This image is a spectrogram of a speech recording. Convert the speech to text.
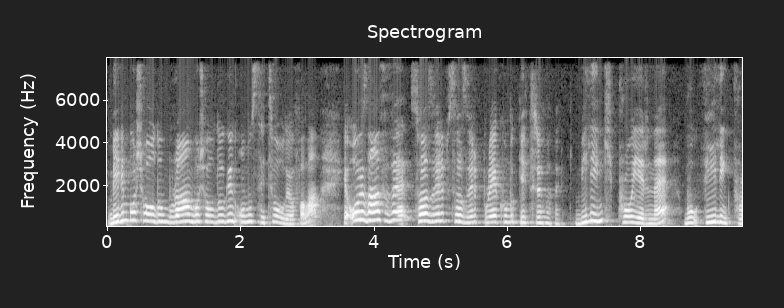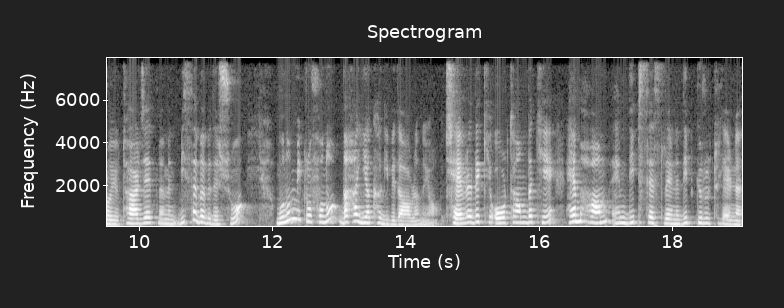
Benim boş olduğum, Burak'ın boş olduğu gün onun seti oluyor falan. Ya o yüzden size söz verip söz verip buraya konuk getirememek. B-Link Pro yerine bu V-Link Pro'yu tercih etmemin bir sebebi de şu. Bunun mikrofonu daha yaka gibi davranıyor. Çevredeki, ortamdaki hem ham hem dip seslerini, dip gürültülerini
